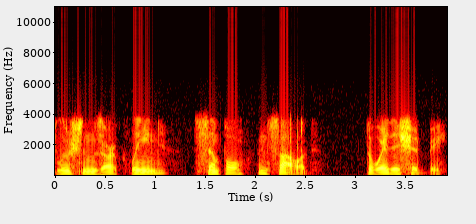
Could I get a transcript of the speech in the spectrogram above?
solutions are clean, simple, and solid, the way they should be.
